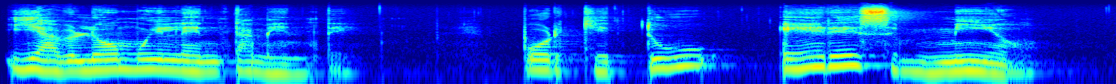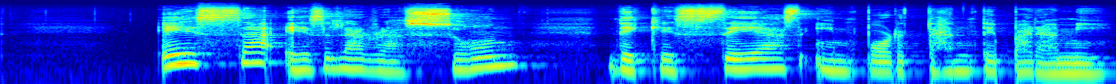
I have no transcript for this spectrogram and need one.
y habló muy lentamente. Porque tú eres mío. Esa es la razón de que seas importante para mí.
